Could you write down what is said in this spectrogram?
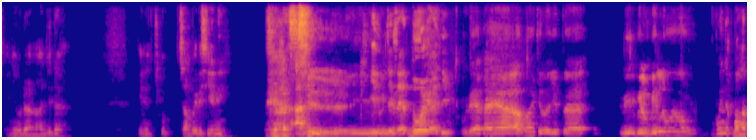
Kayaknya udahan aja dah. Kayaknya cukup sampai di sini Anjing. Jadi bisa sad boy aja Udah kayak apa cita-cita di film-film memang. banyak banget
